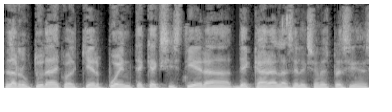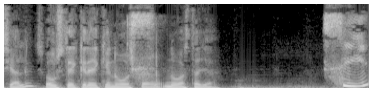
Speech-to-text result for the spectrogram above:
la ruptura de cualquier puente que existiera de cara a las elecciones presidenciales. ¿O usted cree que no está, no va hasta allá? Sí,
